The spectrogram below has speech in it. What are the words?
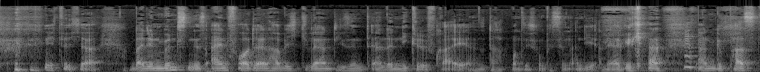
Richtig, ja. Und bei den Münzen ist ein Vorteil, habe ich gelernt, die sind alle nickelfrei. Also da hat man sich so ein bisschen an die Allergiker angepasst.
